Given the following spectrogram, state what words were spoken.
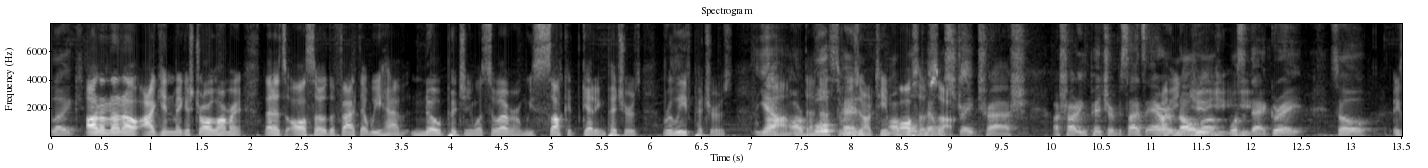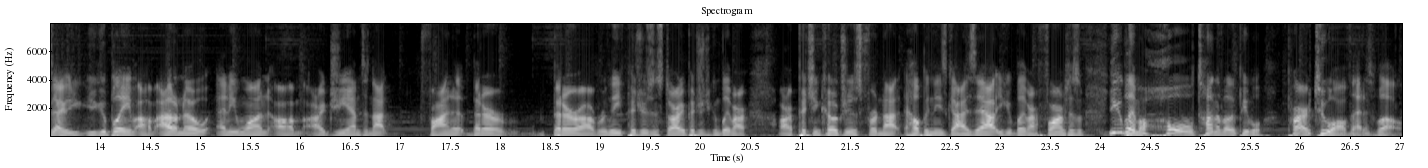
Like Oh no no no! I can make a strong argument that it's also the fact that we have no pitching whatsoever, and we suck at getting pitchers, relief pitchers. Yeah, Um, our that- bullpen. That's the reason our team also bullpen was sucks. straight trash. Our starting pitcher, besides mean, Aaron you- Nola, you- wasn't you- that great. So Exactly. You, you could blame um, I don't know anyone um, our GM to not find a better better uh, relief pitchers and starting pitchers. You can blame our, our pitching coaches for not helping these guys out. You can blame our farm system. You can blame a whole ton of other people prior to all of that as well.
